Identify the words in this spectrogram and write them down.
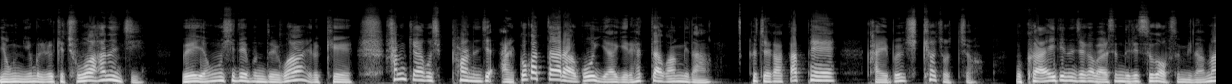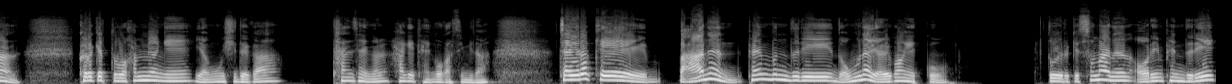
영웅님을 이렇게 좋아하는지, 왜 영웅시대 분들과 이렇게 함께하고 싶어 하는지 알 것 같다라고 이야기를 했다고 합니다. 그 제가 카페 가입을 시켜줬죠. 뭐 그 아이디는 제가 말씀드릴 수가 없습니다만, 그렇게 또 한 명의 영웅시대가 탄생을 하게 된 것 같습니다. 자, 이렇게 많은 팬분들이 너무나 열광했고, 또 이렇게 수많은 어린 팬들이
